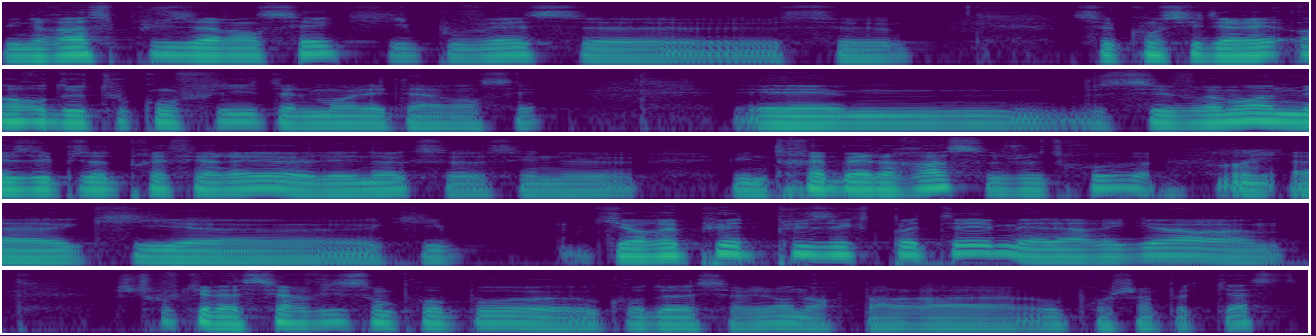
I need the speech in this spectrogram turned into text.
une race plus avancée qui pouvait se, se, se, considérer hors de tout conflit tellement elle était avancée. Et mm, c'est vraiment un de mes épisodes préférés. Euh, Les Nox, euh, c'est une, une, très belle race, je trouve, euh, qui, qui, qui, aurait pu être plus exploitée, mais à la rigueur, je trouve qu'elle a servi son propos au cours de la série. On en reparlera au prochain podcast.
